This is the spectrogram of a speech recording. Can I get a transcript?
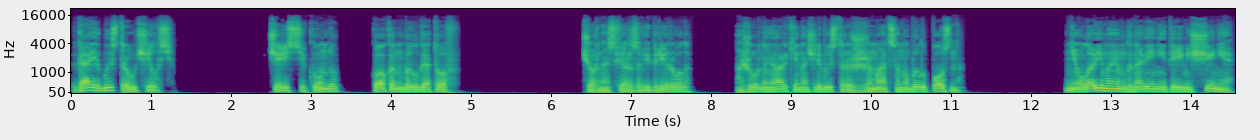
Гая быстро училась. Через секунду кокон был готов. Черная сфера завибрировала, ажурные арки начали быстро сжиматься, но было поздно. Неуловимое мгновение перемещения,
